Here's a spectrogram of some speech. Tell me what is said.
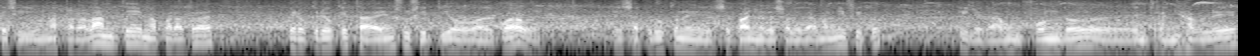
que si más para adelante, más para atrás, pero creo que está en su sitio adecuado esa cruz con ese paño de soledad magnífico y le da un fondo eh, entrañable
